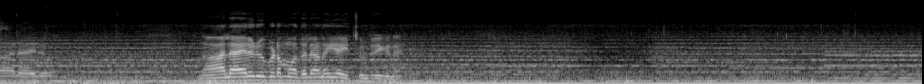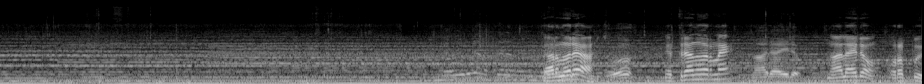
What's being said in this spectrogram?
നാലായിരം. രൂപയുടെ മുതലാണ് ഈ അയച്ചുകൊണ്ടിരിക്കണേ കാരണം ഒരാ എത്രയാന്ന് പറഞ്ഞേ? നാലായിരം. നാലായിരം ഉറപ്പ്.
